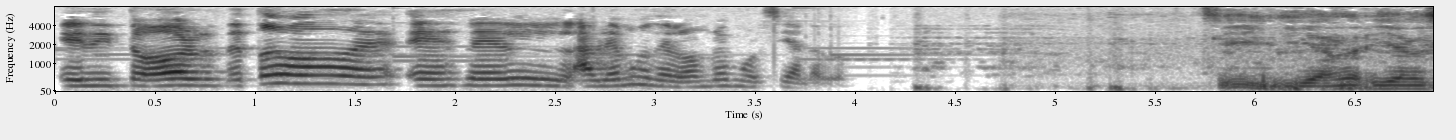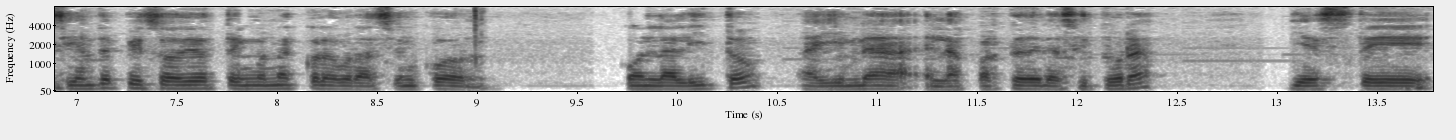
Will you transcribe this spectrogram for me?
editor, de todo, es del, hablemos del hombre murciélago. Sí, y en, el siguiente episodio tengo una colaboración con, con Lalito, ahí en la, en la parte de la escritura, y este,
